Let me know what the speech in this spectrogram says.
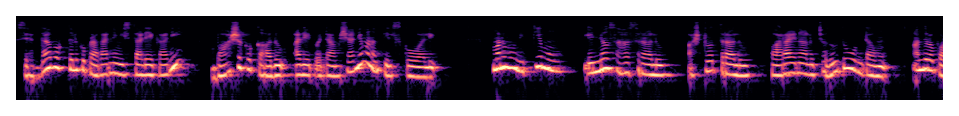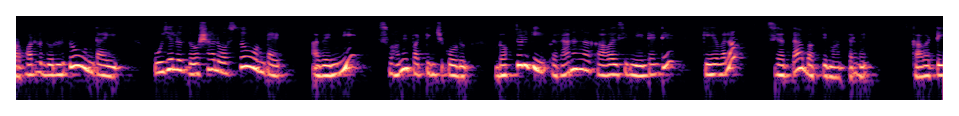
శ్రద్ధాభక్తులకు ప్రాధాన్యం ఇస్తాడే కానీ భాషకు కాదు అనేటువంటి అంశాన్ని మనం తెలుసుకోవాలి. మనము నిత్యము ఎన్నో సహస్రాలు అష్టోత్తరాలు పారాయణాలు చదువుతూ ఉంటాము. అందులో పొరపాట్లు దొరులుతూ ఉంటాయి. పూజలు దోషాలు వస్తూ ఉంటాయి. అవన్నీ స్వామి పట్టించుకోడు. భక్తుడికి ప్రధానంగా కావాల్సింది ఏంటంటే కేవలం శ్రద్ధ భక్తి మాత్రమే. కాబట్టి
